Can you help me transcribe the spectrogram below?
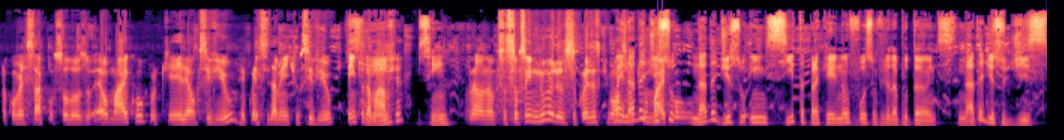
para conversar com o Soloso é o Michael, porque ele é um civil, reconhecidamente um civil, dentro sim, da máfia. Sim. Não, não, são, são inúmeras coisas que mostram Mas nada que o disso, Michael... nada disso incita para que ele não fosse um filho da puta antes. Nada disso diz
